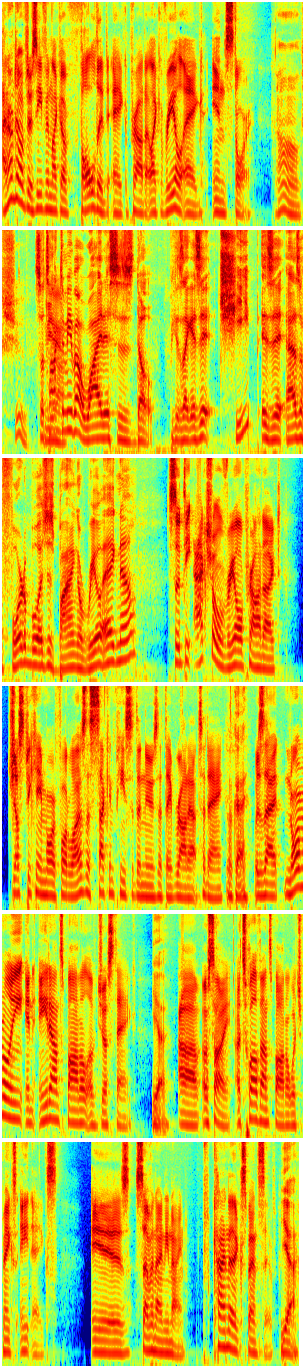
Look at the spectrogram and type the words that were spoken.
I don't know if there's even like a folded egg product, like a real egg in store. Oh shoot! So talk Yeah. to me about why this is dope. Because like, is it cheap? Is it as affordable as just buying a real egg now? So the actual real product just became more affordable. That was the second piece of the news that they brought out today. Okay. Was that normally an eight ounce bottle of just egg, Yeah. uh, oh sorry, a twelve ounce bottle which makes eight eggs, is seven ninety nine. Kind of expensive. Yeah.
